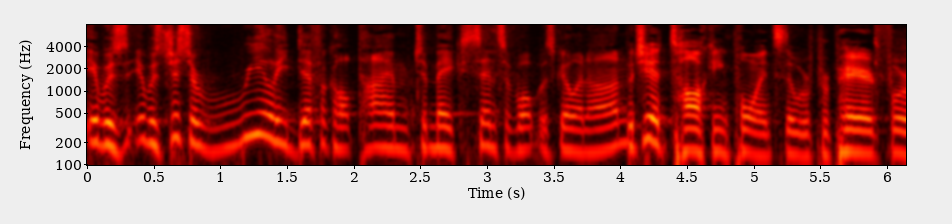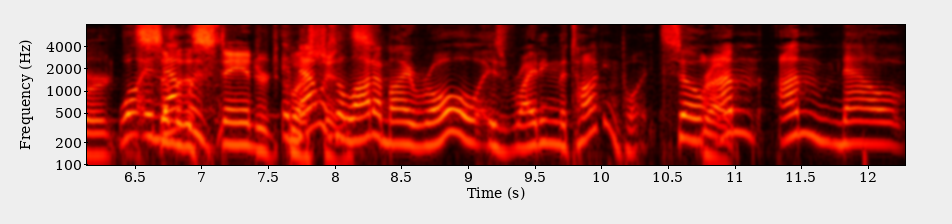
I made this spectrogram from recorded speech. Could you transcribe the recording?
it was it was just a really difficult time to make sense of what was going on. but you had talking points that were prepared for Well, some of the was- standard and questions. that was a lot of my role is writing the talking points. So Right. I'm I'm now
